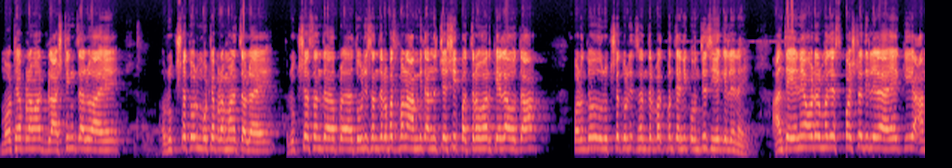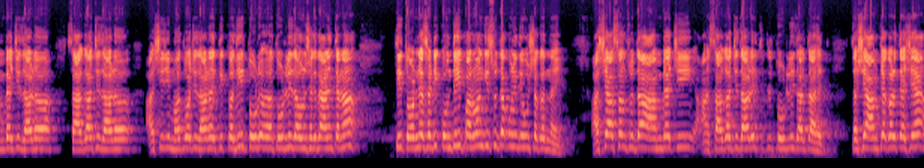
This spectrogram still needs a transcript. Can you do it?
मोठ्या प्रमाणात ब्लास्टिंग चालू आहे. वृक्षतोड मोठ्या प्रमाणात चालू आहे. वृक्ष संदर्भ तोडी संदर्भात पण आम्ही त्यांच्याशी पत्रव्यवहार केला होता. परंतु वृक्षतोडी संदर्भात पण त्यांनी कोणतेच हे केले नाही. आणि ते एने ऑर्डरमध्ये स्पष्ट दिलेलं आहे की आंब्याची झाडं सागाची झाडं अशी जी महत्त्वाची झाडं आहेत ती कधी तोड तोडली जाऊ शकतात आणि त्यांना ती तोडण्यासाठी कोणतीही परवानगीसुद्धा कोणी देऊ शकत नाही. असे असूनसुद्धा आंब्याची सागाची झाडे तिथे तोडली जात आहेत. तसे आमच्याकडे त्याच्या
